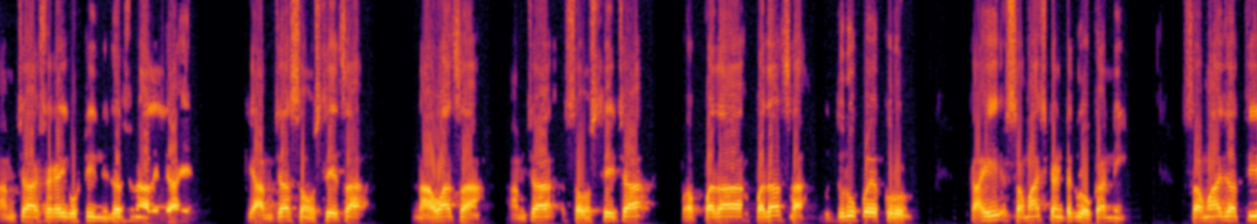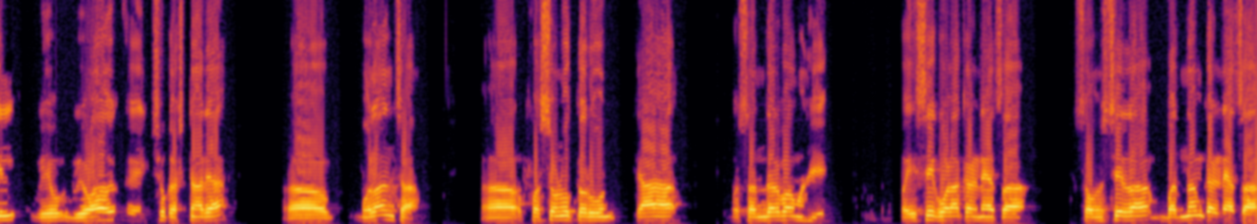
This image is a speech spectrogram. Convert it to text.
आमच्या अशा काही गोष्टी निदर्शनं आलेल्या आहेत की आमच्या संस्थेचा नावाचा आमच्या संस्थेच्या प- पदा पदाचा दुरुपयोग करून काही समाजकंटक लोकांनी समाजातील विव- विवाह इच्छुक असणाऱ्या मुलांचा फसवणूक करून त्या संदर्भामध्ये पैसे गोळा करण्याचा संस्थेला बदनाम करण्याचा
